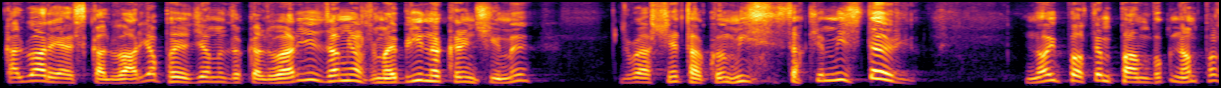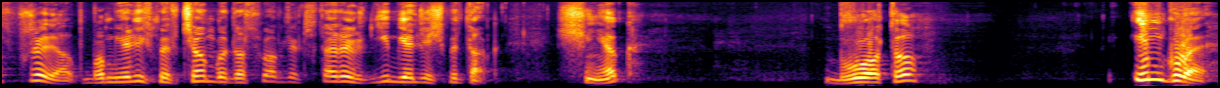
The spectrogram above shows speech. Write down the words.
Kalwaria jest Kalwaria, pojedziemy do Kalwarii i zamiast mebli nakręcimy właśnie taką, takie misterium. No i potem Pan Bóg nam posprzyjał, bo mieliśmy w ciągu dosłownie czterech dni, mieliśmy tak, śnieg, błoto i mgłę.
